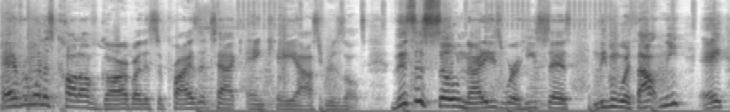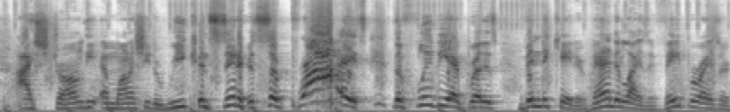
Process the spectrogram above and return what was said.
Everyone is caught off guard by the surprise attack and chaos results. This is so 90s where he says, leaving without me? Eh? I strongly admonish you to reconsider Surprise! The Phlebiac brothers, Vindicator, Vandalizer, Vaporizer,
